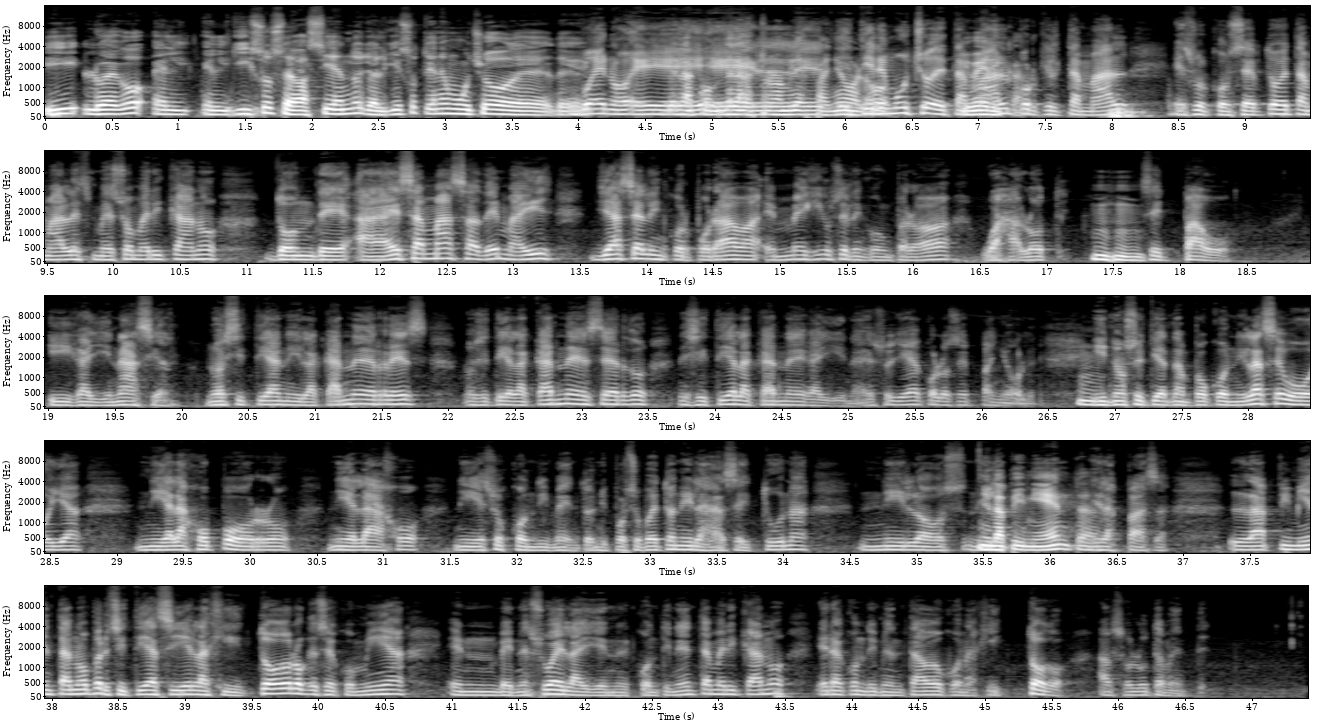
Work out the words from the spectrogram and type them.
Y luego el, el guiso se va haciendo, ya el guiso tiene mucho de, de- Bueno, de la, con- de la el- gastronomía eh, española. Tiene mucho de tamal ibérica. porque el tamal, eso, el concepto de tamal es mesoamericano, donde a esa masa de maíz ya se le incorporaba, en México se le incorporaba guajalote, Ujú. es decir, pavo y gallináceas. No existía ni la carne de res, no existía la carne de cerdo, ni existía la carne de gallina. Eso llega con los españoles. Mm. Y no existía tampoco ni la cebolla, ni el ajo porro, ni el ajo, ni esos condimentos, ni por supuesto ni las aceitunas, ni los Ni la pimienta. ni las pasas. La pimienta no, pero existía así el ají. Todo lo que se comía en Venezuela y en el continente americano era condimentado con ají. Todo, absolutamente.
